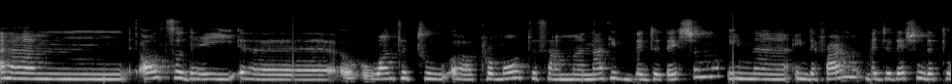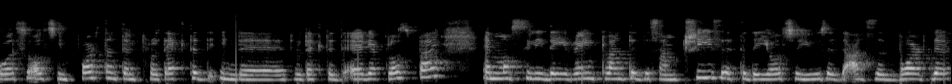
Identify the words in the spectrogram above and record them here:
um, also they uh, wanted to uh, promote some native vegetation in uh, in the farm, vegetation that was also important and protected in the protected area close by. And mostly they replanted some trees that they also used as a border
